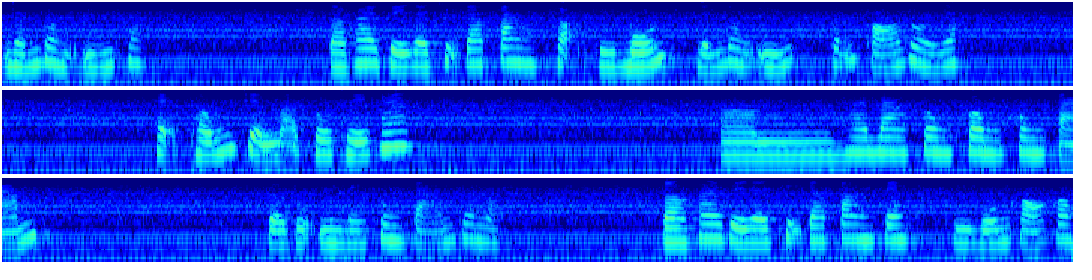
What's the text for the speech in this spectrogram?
nhấn đồng ý xong tờ khai thuế giá trị gia tăng chọn quý 4 nhấn đồng ý vẫn có rồi nhé hệ thống chuyển mã số thuế khác. Um, 230008 sử dụng mình đánh 08 xem nào. Tờ khai thuế giá trị gia tăng xem quý 4 có không?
